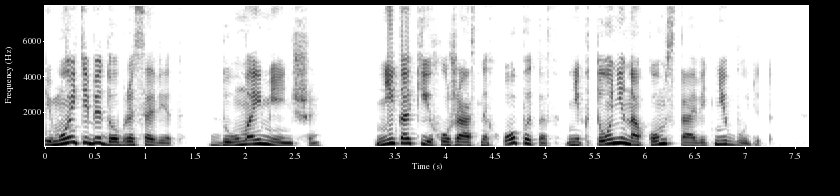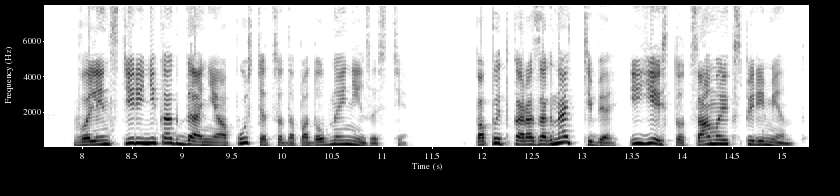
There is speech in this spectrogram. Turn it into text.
И мой тебе добрый совет. Думай меньше. Никаких ужасных опытов никто ни на ком ставить не будет. В Валенстире никогда не опустятся до подобной низости. Попытка разогнать тебя и есть тот самый эксперимент.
